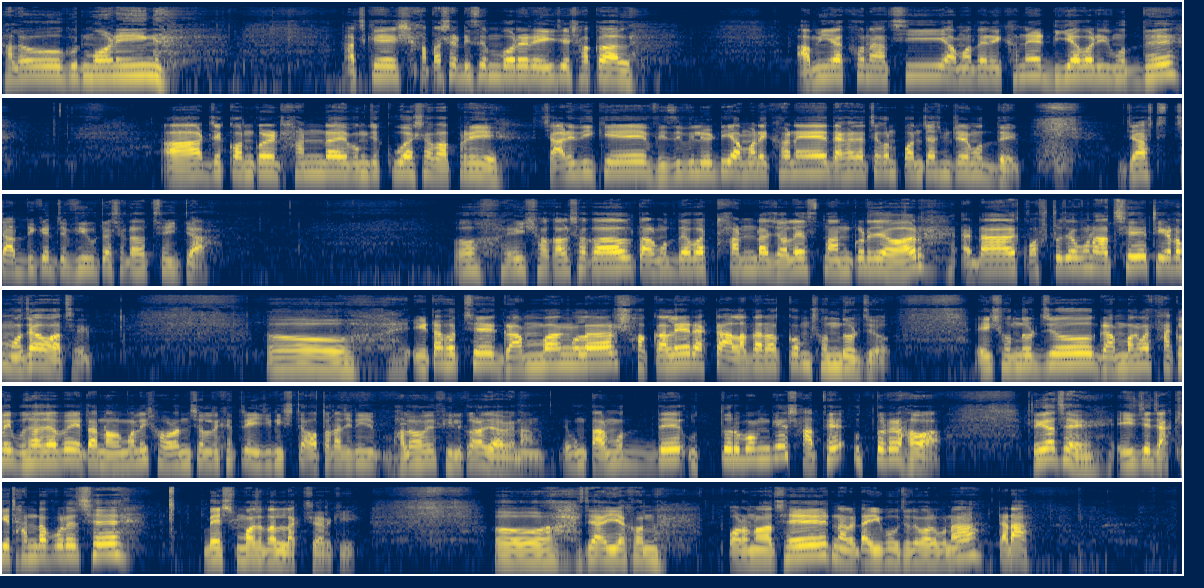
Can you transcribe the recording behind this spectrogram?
Hello good morning আজকে সাতাশে ডিসেম্বরের এই যে সকাল, আমি এখন আছি আমাদের এখানে ডিয়াবাড়ির মধ্যে। আর যে কনকনে ঠান্ডা এবং যে কুয়াশা, বাপরে, চারিদিকে ভিজিবিলিটি আমার এখানে দেখা যাচ্ছে এখন পঞ্চাশ মিটারের মধ্যে। জাস্ট চারদিকের যে ভিউটা সেটা হচ্ছে এইটা। ও এই সকাল সকাল তার মধ্যে আবার ঠান্ডা জলে স্নান করে যাওয়ার। একটা কষ্ট যেমন আছে, ঠিক একটা মজাও আছে। ও এটা হচ্ছে গ্রাম বাংলার সকালের একটা আলাদা রকম সৌন্দর্য। এই সৌন্দর্য গ্রাম বাংলা থাকলেই বোঝা যাবে, এটা নর্মালি শহরাঞ্চলের ক্ষেত্রে এই জিনিসটা অতটা জিনিস ভালোভাবে ফিল করা যাবে না। এবং তার মধ্যে উত্তরবঙ্গে, সাথে উত্তরের হাওয়া। ঠিক আছে? এই যে জাকিয়ে ঠান্ডা পড়েছে, বেশ মজাদার লাগছে আর কি। ও যাই এখন পড়ানো আছে নাহলে টাইমে পৌঁছতে পারব না। টাটা।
